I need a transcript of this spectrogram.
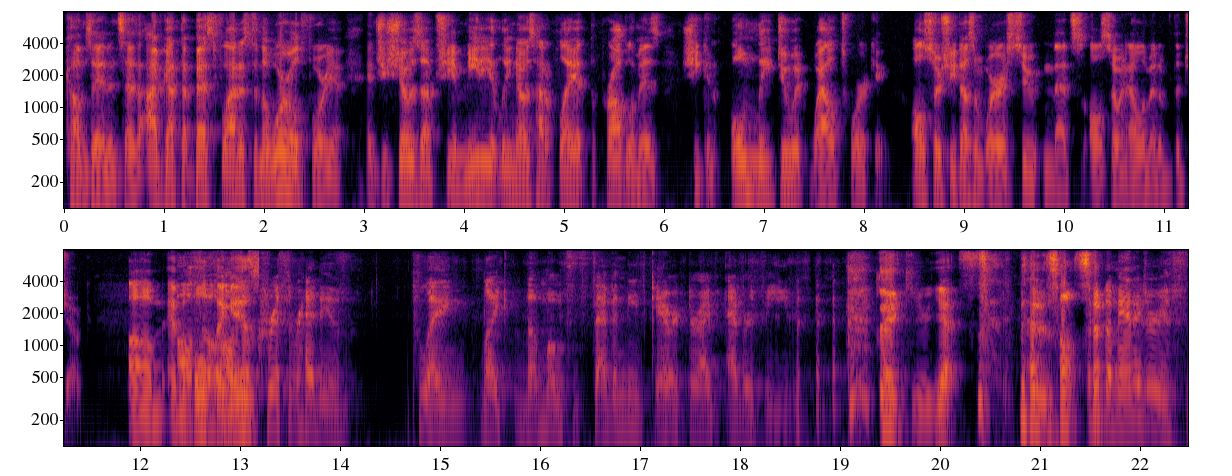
comes in and says, "I've got the best flautist in the world for you." And she shows up. She immediately knows how to play it. The problem is she can only do it while twerking. Also, she doesn't wear a suit, and that's also an element of the joke. Um, and the also, whole thing also is, Chris Redd is playing like the most '70s character I've ever seen. thank you. Yes, that is also the manager is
